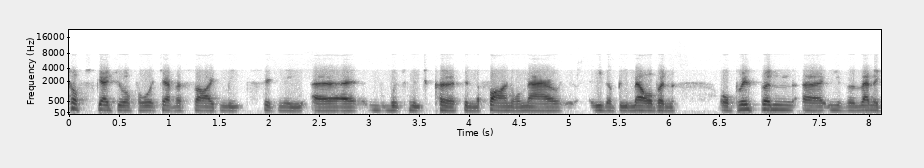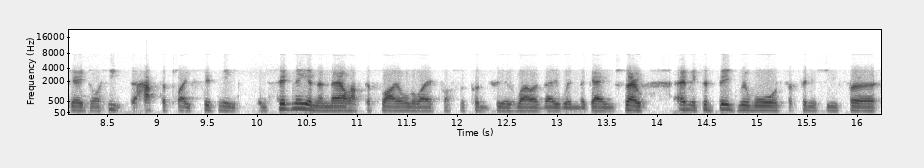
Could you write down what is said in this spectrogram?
tough schedule for whichever side meets Sydney, uh, which meets Perth in the final now. Either be Melbourne or Brisbane, uh, either Renegades or Heat that have to play Sydney in Sydney, and then they'll have to fly all the way across the country as well if they win the game. So um, it's a big reward for finishing first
